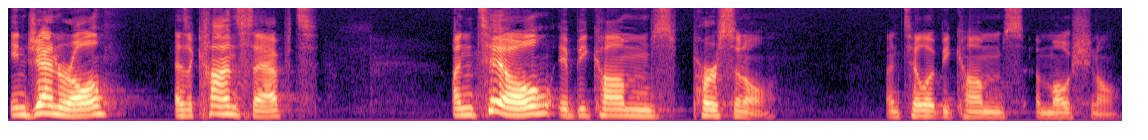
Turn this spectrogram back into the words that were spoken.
in general as a concept until it becomes personal, until it becomes emotional.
